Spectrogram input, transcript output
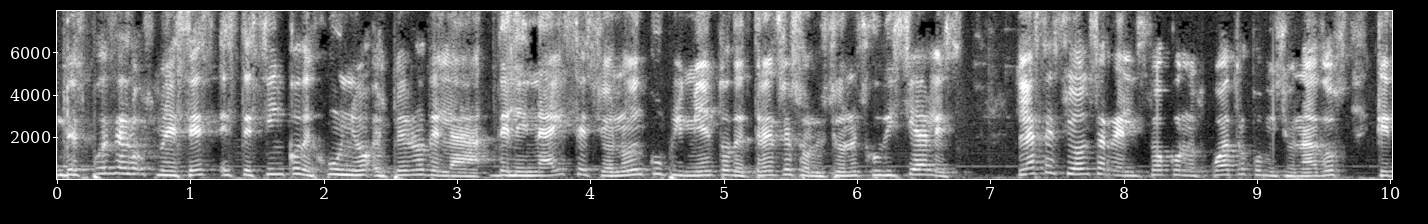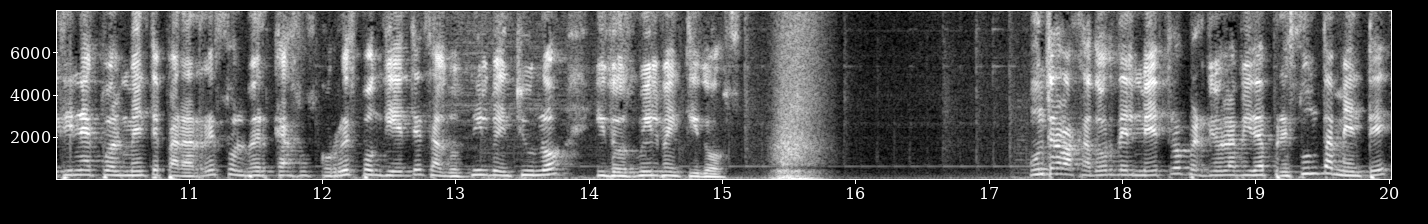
Después de dos meses, este 5 de junio, el Pleno de la, del INAI sesionó en cumplimiento de tres resoluciones judiciales. La sesión se realizó con los cuatro comisionados que tiene actualmente para resolver casos correspondientes al 2021 y 2022. Un trabajador del metro perdió la vida presuntamente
